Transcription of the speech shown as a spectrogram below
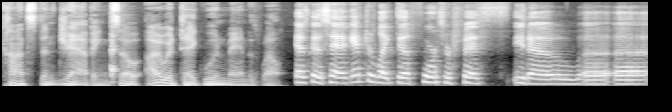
constant jabbing. So I would take wound man as well. I was gonna say like, after like the fourth or fifth, you know, uh, uh,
